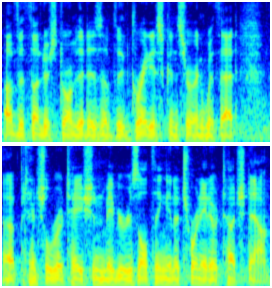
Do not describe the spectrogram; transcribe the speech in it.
of the thunderstorm that is of the greatest concern with that uh, potential rotation, maybe resulting in a tornado touchdown.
